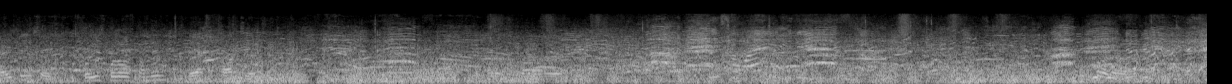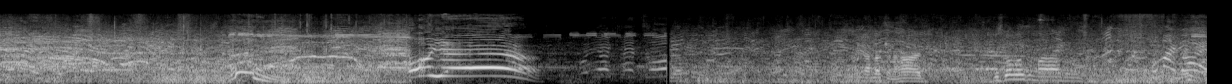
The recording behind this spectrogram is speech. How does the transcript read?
everything. So before these photos come in, they have to talk to him. So why are you doing Oh yeah! I got nothing to hide. Just don't look at my eyes. Oh my god,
